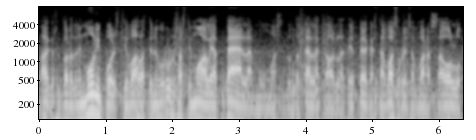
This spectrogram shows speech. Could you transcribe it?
aikaisemmin todeta, niin monipuolisesti vahva, niin runsaasti maalia päällä muun muassa tota, tällä kaudella, että ei ole pelkästään vasurinsa varassa ollut.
